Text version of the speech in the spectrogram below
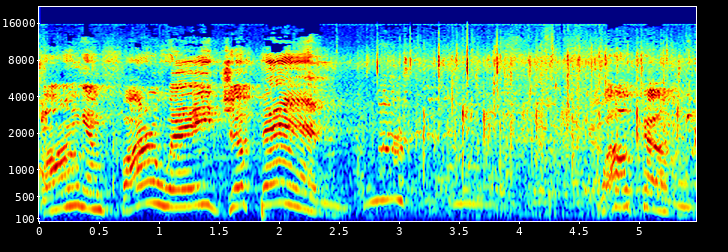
long and far away Japan. Welcome.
